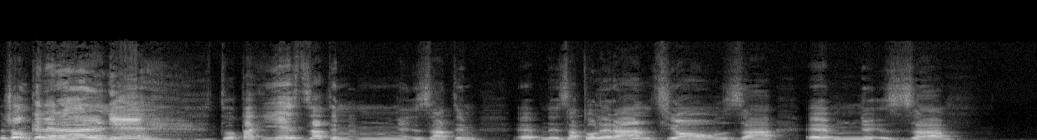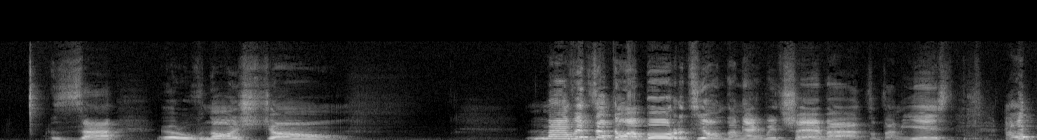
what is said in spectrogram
że on generalnie to tak jest za tym, za tym, za tolerancją, za, za, za równością, nawet za tą aborcją, tam jakby trzeba, to tam jest. Ale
